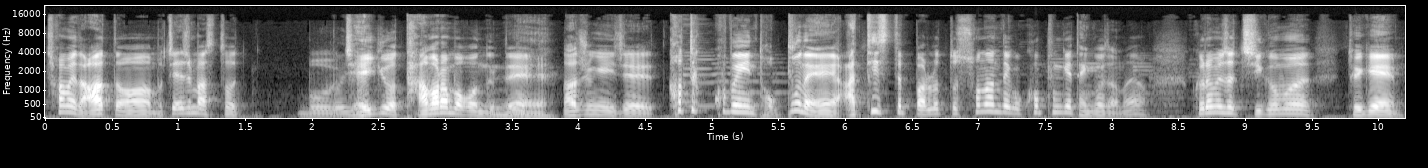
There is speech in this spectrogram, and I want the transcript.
처음에 나왔던 뭐 재즈 마스터 뭐 뭐 재규어 다 말아먹었는데 네. 나중에 이제 커트 코베인 덕분에 아티스트 발로 또 손 안 대고 코 푼 게 된 거잖아요. 그러면서 지금은 되게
